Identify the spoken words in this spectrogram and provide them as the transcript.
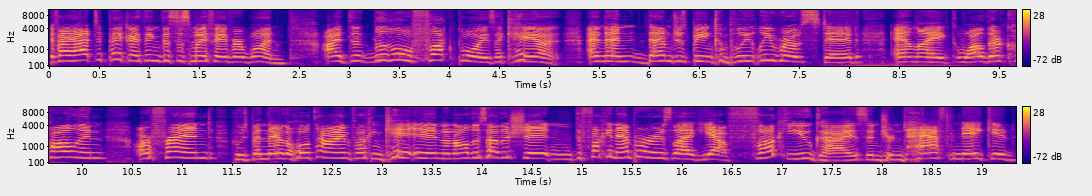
If I had to pick, I think this is my favorite one. I did the little fuck boys, I can't. And then them just being completely roasted. And like, while they're calling our friend who's been there the whole time, fucking kitten and all this other shit, and the fucking emperor's like, yeah, fuck you guys, and you're half naked,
